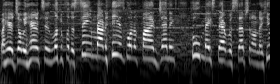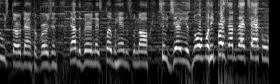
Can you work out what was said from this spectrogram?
Right here, Joey Harrington looking for the seam route. He is going to find Jennings, who makes that reception on a huge third down conversion. Now the very next play, we hand this one off to Jerious Norwood. He breaks out of that tackle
